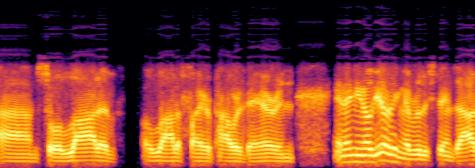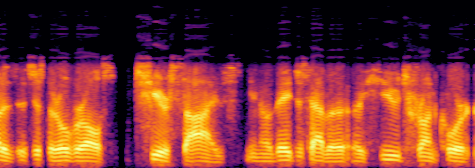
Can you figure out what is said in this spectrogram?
Um, so a lot of a lot of firepower there. And and then you know the other thing that really stands out is, is just their overall sheer size. You know they just have a, a huge front court.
